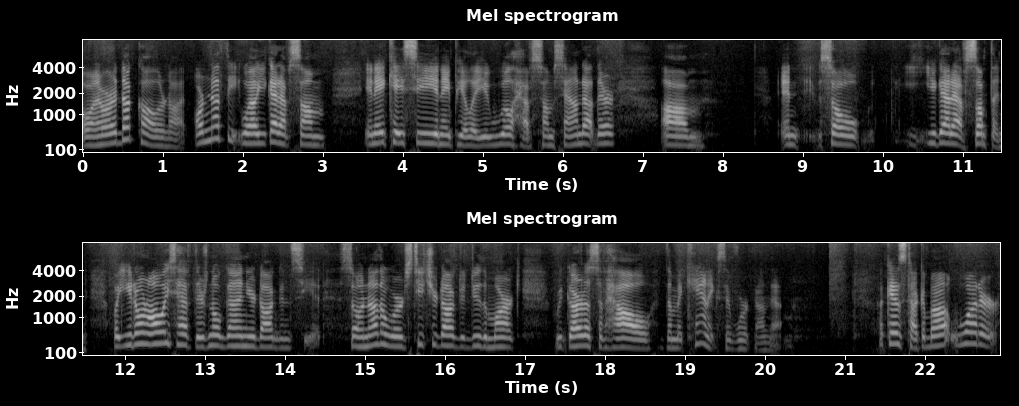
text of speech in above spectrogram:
or, or a duck call or not, or nothing. Well, you got to have some. In AKC and APLA, you will have some sound out there, um, and so you got to have something. But you don't always have. There's no gun. Your dog didn't see it. So in other words, teach your dog to do the mark, regardless of how the mechanics have worked on that. Okay, let's talk about water.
